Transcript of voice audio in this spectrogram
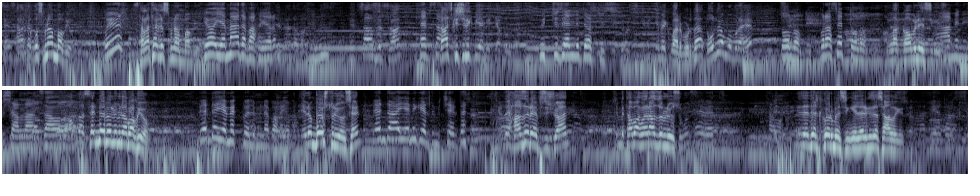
sen salata kısmına mı bakıyorsun? Buyur. Salata kısmına mı bakıyorsun? Yo yemeğe de bakıyorum. Yemeğe de bakıyorum. Hepsi hazır şu an. Hepsi Kaç kişilik bir yemek yapıldı? 350 400 400 kişilik yemek var burada. Doluyor mu bura hep? dolu. Burası hep dolu. Allah kabul etsin. Amin inşallah. Sağ olun. Abla sen ne bölümüne bakıyorsun? Ben de yemek bölümüne bakıyorum. Elin boş duruyorsun sen. Ben daha yeni geldim içeriden. Şimdi hazır hepsi şu an. Şimdi tabakları hazırlıyorsunuz. Evet. Tamam. Elinize dert görmesin. Ellerinize sağlık inşallah. Afiyet olsun.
